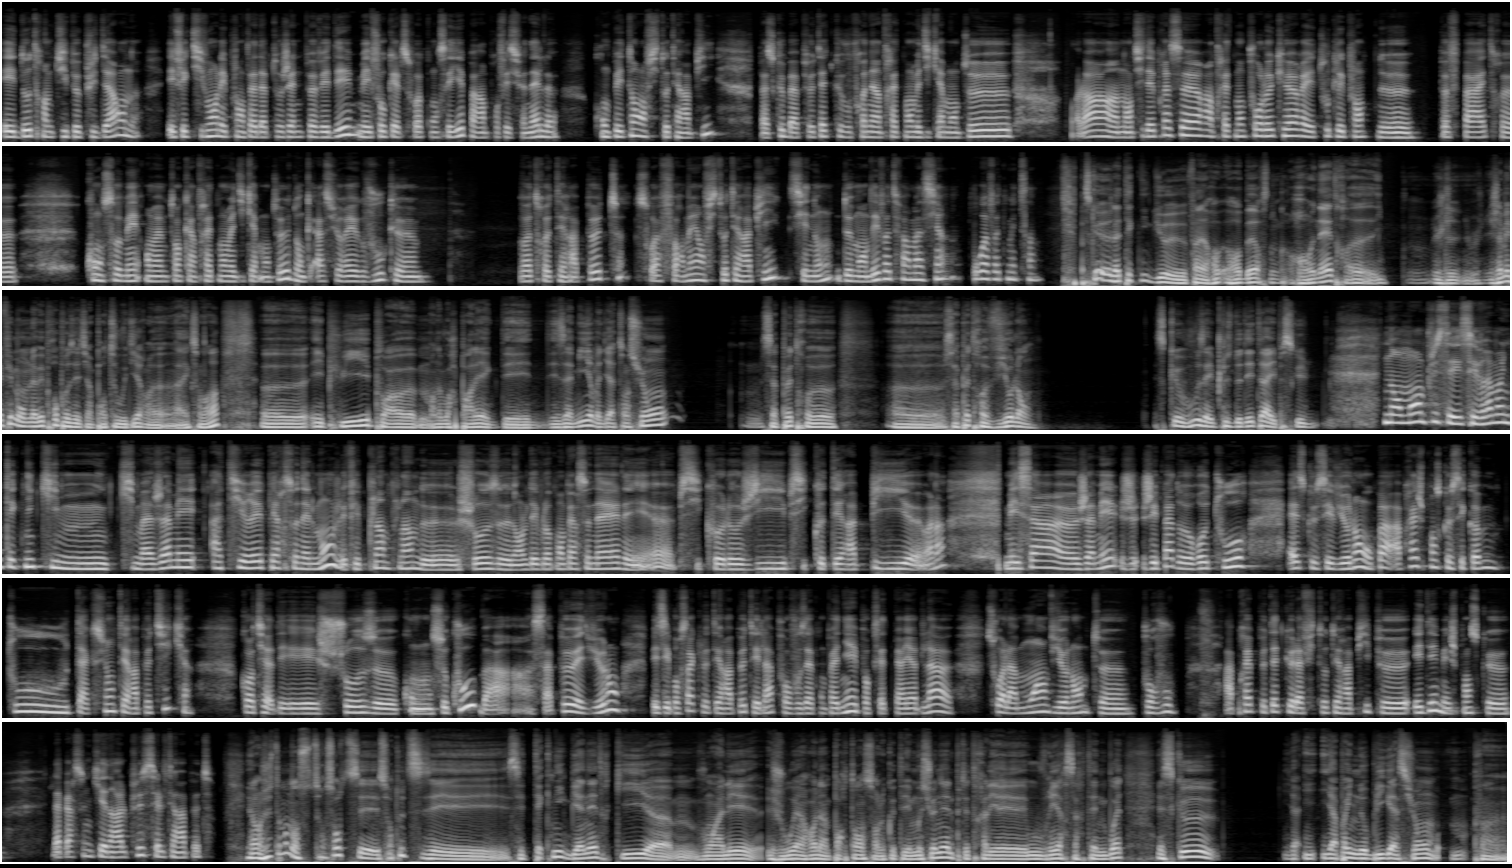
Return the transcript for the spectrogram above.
et d'autres un petit peu plus down. Effectivement, les plantes adaptogènes peuvent aider, mais il faut qu'elles soient conseillées par un professionnel compétent en phytothérapie parce que bah, peut-être que vous prenez un traitement médicamenteux, voilà, un antidépresseur, un traitement pour le cœur et toutes les plantes ne peuvent pas être euh, consommées en même temps qu'un traitement médicamenteux. Donc, assurez-vous que votre thérapeute soit formé en phytothérapie. Sinon, demandez votre pharmacien ou à votre médecin. Parce que la technique du enfin, re- rebirth, donc renaître, euh, je je l'ai jamais fait, mais on me l'avait proposé, tiens, pour tout vous dire, euh, Alexandra. Euh, et puis, pour euh, en avoir parlé avec des, des amis, on m'a dit attention, ça peut être, euh, euh, ça peut être violent. Est-ce que vous avez plus de détails? Parce que Non, moi en plus c'est vraiment une technique qui qui m'a jamais attirée personnellement. J'ai fait plein plein de choses dans le développement personnel et euh, psychologie, psychothérapie, euh, voilà. Mais ça euh, jamais. J'ai pas de retour. Est-ce que c'est violent ou pas? Après, je pense que c'est comme toute action thérapeutique. Quand il y a des choses qu'on secoue, bah ça peut être violent. Mais c'est pour ça que le thérapeute est là pour vous accompagner et pour que cette période-là soit la moins violente euh, pour vous. Après, peut-être que la phytothérapie peut aider, mais je pense que la personne qui aidera le plus, c'est le thérapeute. Et alors justement, dans, sur, sur sur toutes ces, ces techniques bien-être qui euh, vont aller jouer un rôle important sur le côté émotionnel, peut-être aller ouvrir certaines boîtes, est-ce que il n'y a, pas une obligation, enfin,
